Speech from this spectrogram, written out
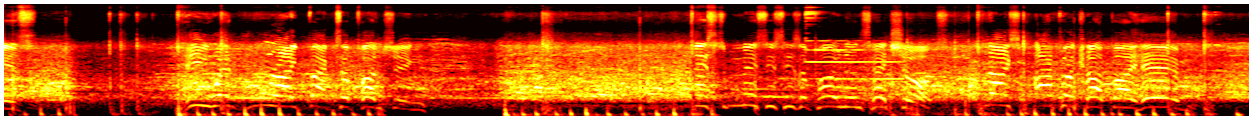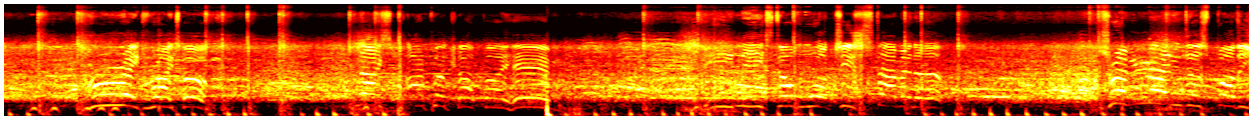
Punches. He went right back to punching. This misses his opponent's headshot. Nice uppercut by him. Great right hook. Nice uppercut by him. He needs to watch his stamina. Tremendous body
